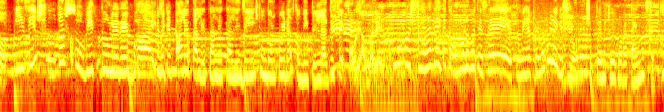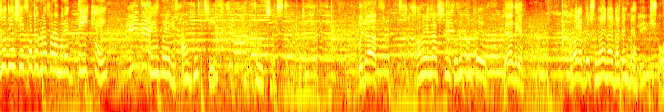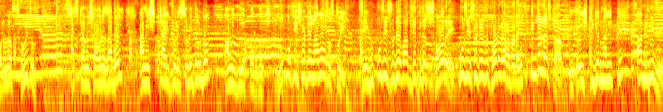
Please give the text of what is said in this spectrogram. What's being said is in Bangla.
যে সুন্দর ছবি তুলে রে ভাই। নিজেকে তালে তালে তালে তালে যে সুন্দর কইরা ছবি তুইলা দিছে। ওরে আল্লাহ রে। তোমার চেহারা দেখে তো মনে হইতেছে তুমি হাত প্রেমে পড়ে গেছো। প্রেমে প্রেমে পড়ার টাইম আছে। যদিও সেই ফটোগ্রাফার আমারে দেখাই প্রেমে পড়ে গেছে। আমি বুঝছি একদম জাস্ট কই যাস? যাচ্ছি ছবি তুলতে। এদিকে। আমার একদম শোনায় না ডাকেন না শহরে যা ছবি তুল। আজকে আমি শহরে যাবই আমি স্টাইল করে ছবি তুলবো আমি বিয়ে করব। রূপসী স্টুডিও নাম তুই? সেই রূপসী স্টুডিও বাদ দিয়ে তুই শহরে রূপসী স্টুডিওর যে ফটোগ্রাফার পাঠা কিন্তু ইন্টারন্যাশনাল এই স্টুডিওর মালিককে আমি নিজে।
